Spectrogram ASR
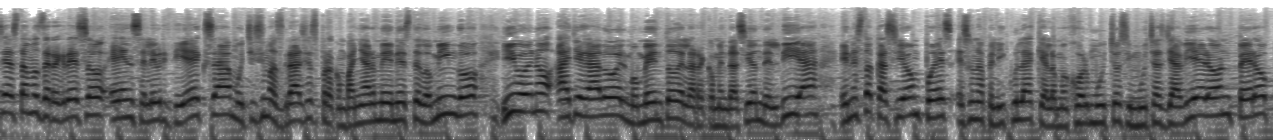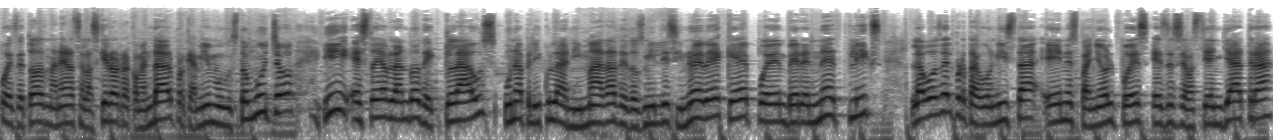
ya estamos de regreso en Celebrity Exa. Muchísimas gracias por acompañarme en este domingo. Y bueno, ha llegado el momento de la recomendación del día. En esta ocasión, pues, es una película que a lo mejor muchos y muchas ya vieron, pero pues de todas maneras se las quiero recomendar porque a mí me gustó mucho. Y estoy hablando de Klaus, una película animada de 2019 que pueden ver en Netflix. La voz del protagonista en español, pues, es de Sebastián Yatra.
